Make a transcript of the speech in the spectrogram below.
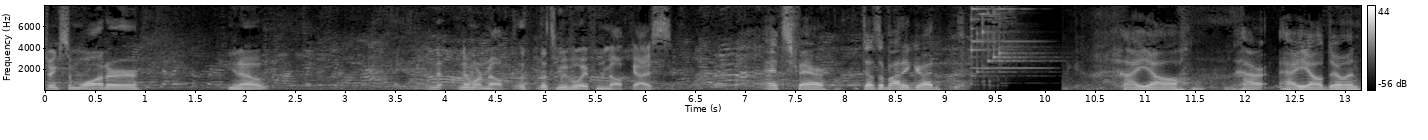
Drink some water. You know, no, no more milk. Let, let's move away from the milk, guys. It's fair. It does a body good. Hi y'all. How how y'all doing?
